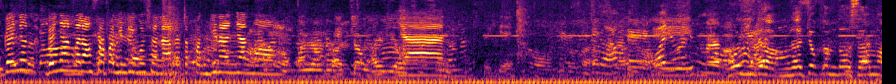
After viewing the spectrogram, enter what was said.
ganyan, ganyan mo lang sa pag hindi mo siya nakita. Pag ginanyan mo, yan. Sige. Okay. Oh, yun, nagchokam daw sama.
